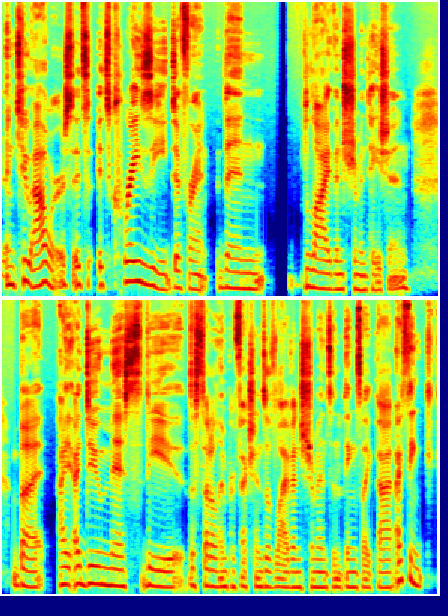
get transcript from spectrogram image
in two hours. It's it's crazy different than live instrumentation, but I, I do miss the the subtle imperfections of live instruments and things like that. I think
